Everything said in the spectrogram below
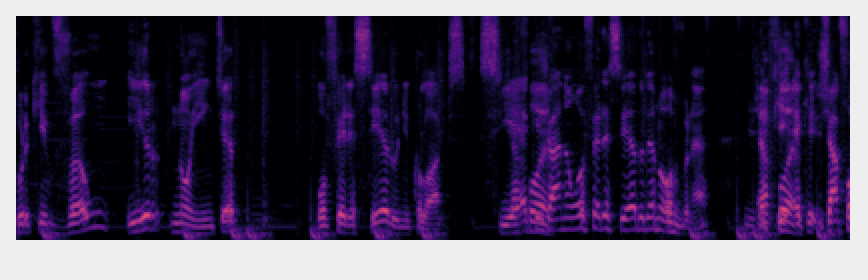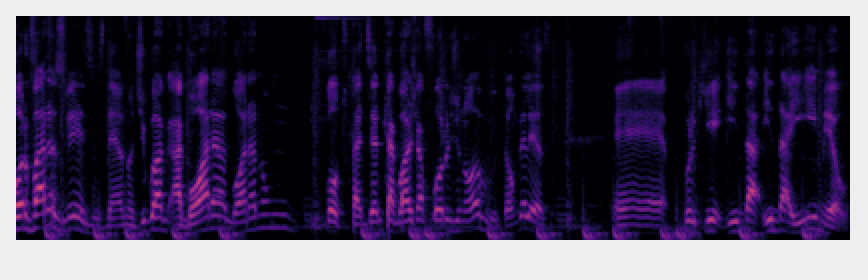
Porque vão ir no Inter oferecer o Nico Lopes. Se já é for. que já não ofereceram de novo, né? Já é foram. É que já foram várias vezes, né? Eu não digo agora, agora não. Bom, tu tá dizendo que agora já foram de novo, então beleza. É, porque, e, da, e daí, meu,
